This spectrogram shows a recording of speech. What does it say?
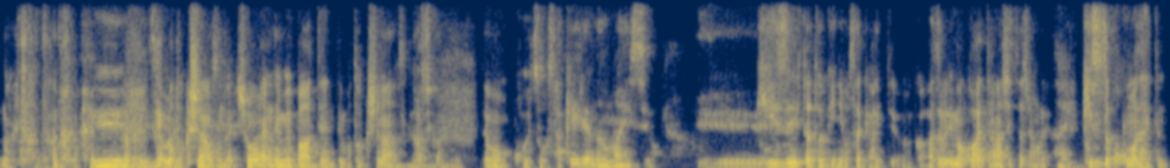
の人だったんですよ。うん結構特殊なんですよね。将来の夢バーテンってまあ特殊なんですけど。確かに。でも、こいつお酒入れるのうまいんですよ。え気づいた時にお酒入ってるのか。あ、でも今こうやって話してたじゃん、俺。はい。気づいたらここまで入ってる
